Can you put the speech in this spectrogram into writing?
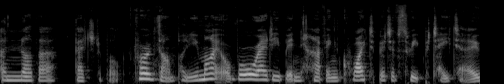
another vegetable. For example, you might have already been having quite a bit of sweet potato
